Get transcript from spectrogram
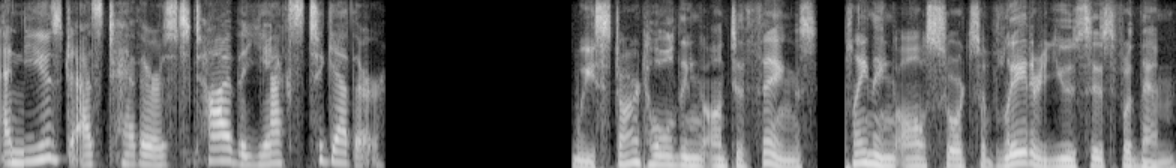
and used as tethers to tie the yaks together. we start holding on to things, planning all sorts of later uses for them.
